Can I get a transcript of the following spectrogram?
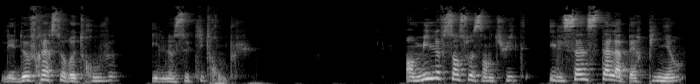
Les deux frères se retrouvent, ils ne se quitteront plus. En 1968, il s'installe à Perpignan,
